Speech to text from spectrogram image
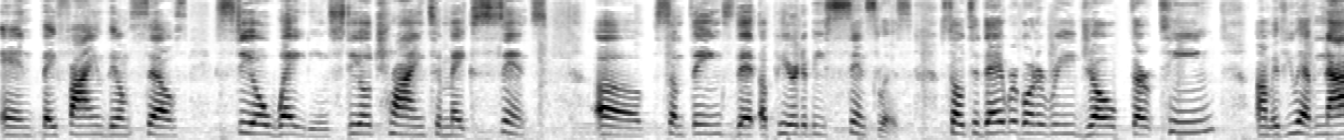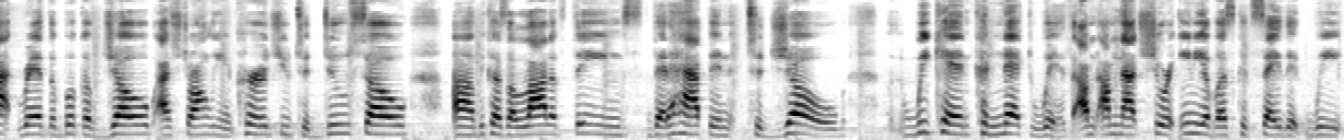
and they find themselves still waiting, still trying to make sense of some things that appear to be senseless. So today we're going to read Job 13. Um, if you have not read the book of Job, I strongly encourage you to do so uh, because a lot of things that happen to Job we can connect with. I'm, I'm not sure any of us could say that we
